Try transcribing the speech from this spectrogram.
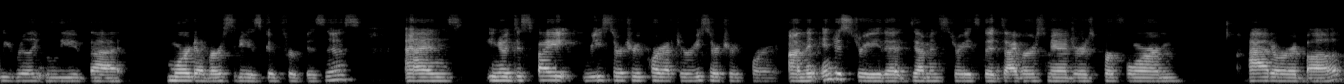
we really believe that more diversity is good for business. And, you know, despite research report after research report on the industry that demonstrates that diverse managers perform at or above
